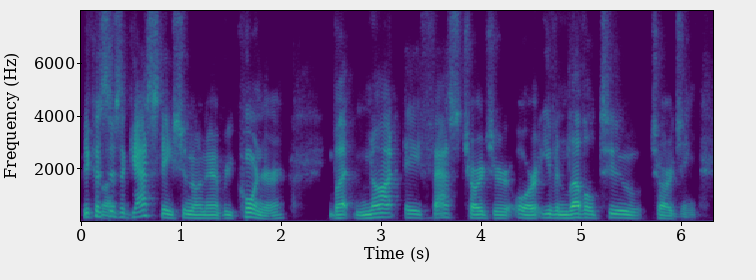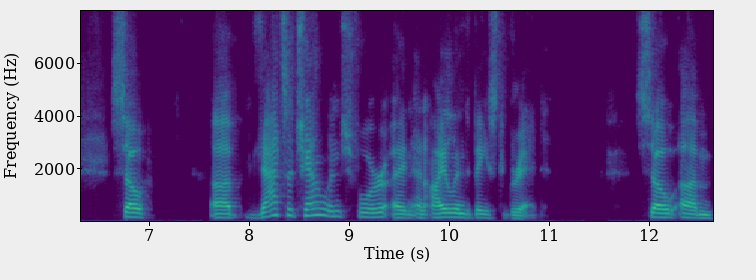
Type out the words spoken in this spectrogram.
Because right. there's a gas station on every corner, but not a fast charger or even level two charging. So uh, that's a challenge for an, an island based grid. So um,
